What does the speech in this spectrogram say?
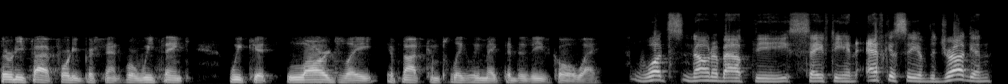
35, 40%, where we think we could largely, if not completely, make the disease go away. What's known about the safety and efficacy of the drug and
